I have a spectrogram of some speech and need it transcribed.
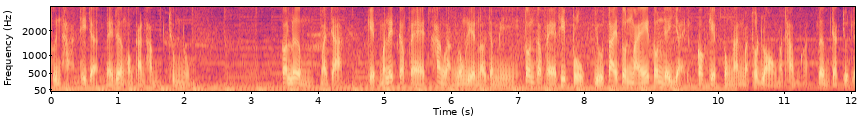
พื้นฐานที่จะในเรื่องของการทำชุมนุม ก็เริ่มมาจาก เก็บเมล็ดกาแฟข้างหลังโรงเรียนเราจะมีต้นกาแฟที่ปลูกอยู่ใต้ต้นไม้ต้นใหญ่ ๆ ก็เก็บตรงนั้นมาทดลองมาทำก่อน เริ่มจากจุดเ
